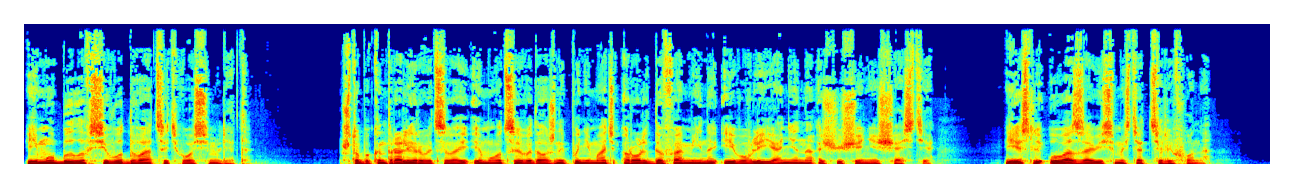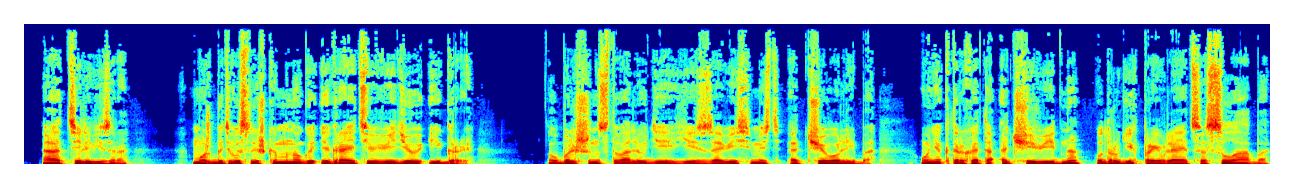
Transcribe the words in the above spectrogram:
Ему было всего 28 лет. Чтобы контролировать свои эмоции, вы должны понимать роль дофамина и его влияние на ощущение счастья. Если у вас зависимость от телефона – а от телевизора? Может быть, вы слишком много играете в видеоигры? У большинства людей есть зависимость от чего-либо. У некоторых это очевидно, у других проявляется слабо.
